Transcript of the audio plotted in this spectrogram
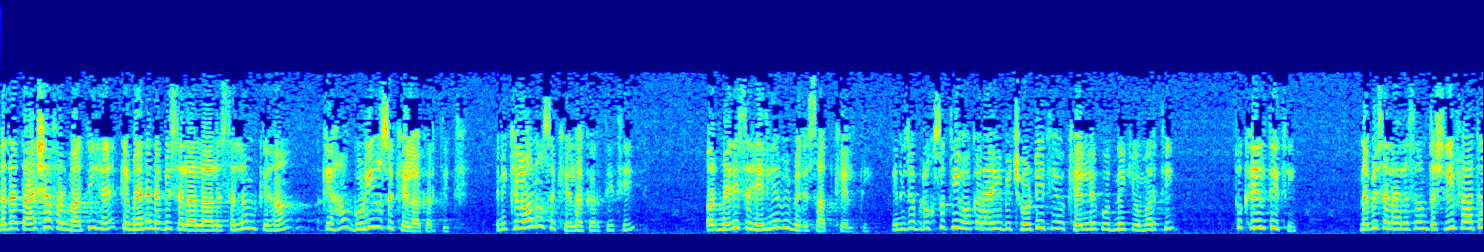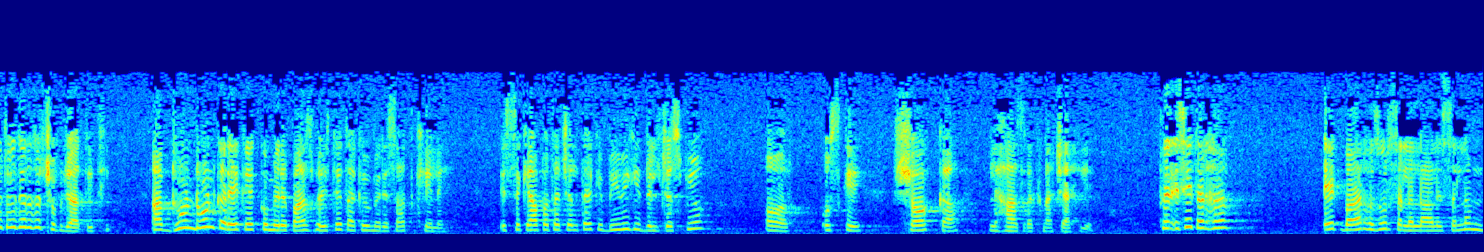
حضرت عائشہ فرماتی ہیں کہ میں نے نبی صلی اللہ علیہ وسلم کے ہاں کہ ہاں گڑیوں سے کھیلا کرتی تھی یعنی کھلونوں سے کھیلا کرتی تھی اور میری سہیلیاں بھی میرے ساتھ کھیلتی۔ یعنی جب رخصتی ہو کر آئی بھی چھوٹی تھی اور کھیلنے کودنے کی عمر تھی، تو کھیلتی تھی۔ نبی صلی اللہ علیہ وسلم تشریف لاتے تو ادھر ادھر چھپ جاتی تھی۔ آپ ڈھونڈ ڈھونڈ کر ایک ایک کو میرے پاس بھیجتے تاکہ وہ میرے ساتھ کھیلیں۔ اس سے کیا پتا چلتا ہے کہ بیوی کی دلچسپیوں اور اس کے شوق کا لحاظ رکھنا چاہیے۔ پھر اسی طرح ایک بار حضور صلی اللہ علیہ وسلم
